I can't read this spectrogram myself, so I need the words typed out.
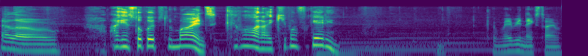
Hello. I can still go to the mines. Come on, I keep on forgetting. Okay, maybe next time.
